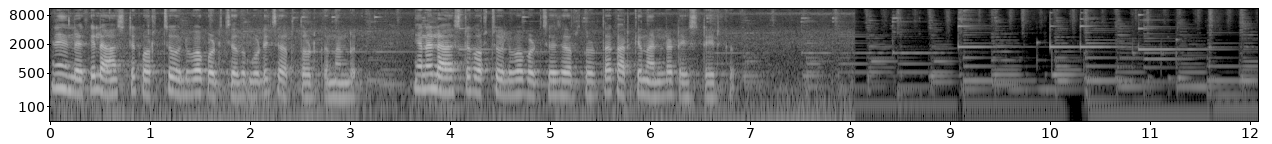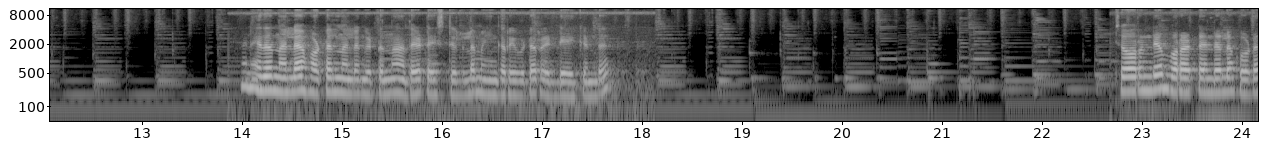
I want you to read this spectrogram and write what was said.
ഇനി ഇതിലേക്ക് ലാസ്റ്റ് കുറച്ച് ഉലുവ പൊടിച്ചതും കൂടി ചേർത്ത് കൊടുക്കുന്നുണ്ട്. ഇങ്ങനെ ലാസ്റ്റ് കുറച്ച് ഉലുവ പൊടിച്ചത് ചേർത്ത് കൊടുത്താൽ കറിക്ക് നല്ല ടേസ്റ്റ് ആയിരിക്കും. അങ്ങനെ ഇത് നല്ല ഹോട്ടൽ നിന്നെല്ലാം കിട്ടുന്ന അതേ ടേസ്റ്റിലുള്ള മീൻ കറി ഇവിടെ റെഡി ആയിട്ടുണ്ട്. ചോറിന്റെയും പൊറോട്ടേന്റെ എല്ലാം കൂടെ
